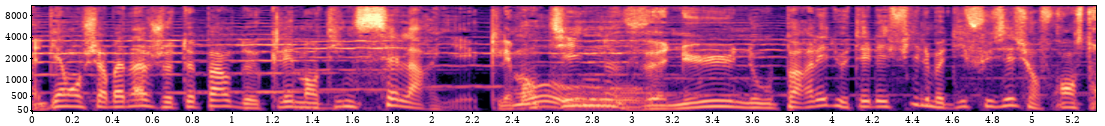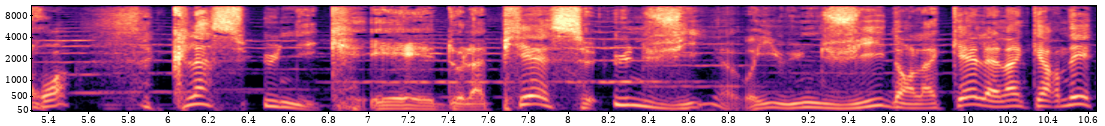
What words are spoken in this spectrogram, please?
Eh bien, mon cher Banage, je te parle de Clémentine Sellarié. Clémentine, Oh. venue nous parler du téléfilm diffusé sur France 3, Classe unique, et de la pièce Une vie, ah oui, une vie dans laquelle elle incarnait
